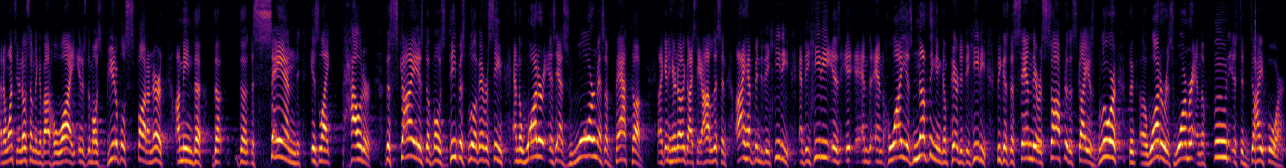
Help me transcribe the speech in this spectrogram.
and I want you to know something about Hawaii. It is the most beautiful spot on earth. I mean, the, the, the, the sand is like powder. The sky is the most deepest blue I've ever seen, and the water is as warm as a bathtub. And I can hear another guy say, Ah, listen, I have been to Tahiti, and Tahiti is, and, and Hawaii is nothing in compared to Tahiti because the sand there is softer, the sky is bluer, the uh, water is warmer, and the food is to die for.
